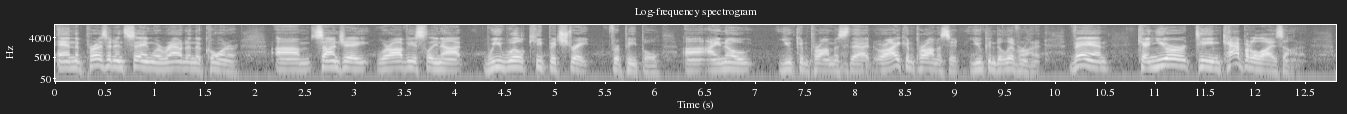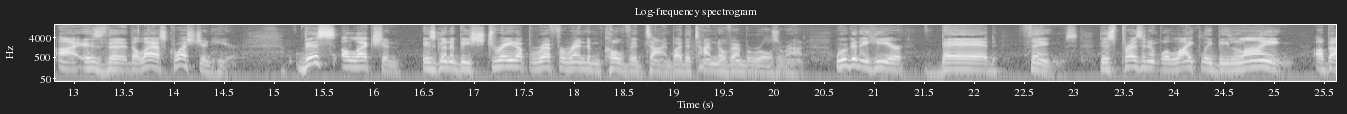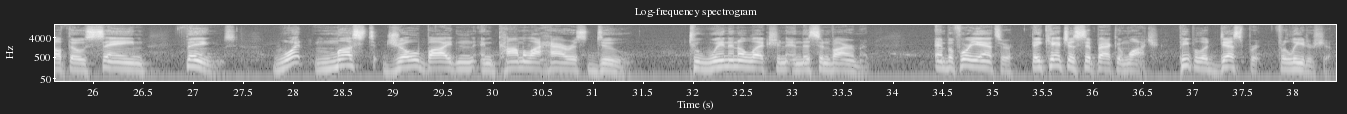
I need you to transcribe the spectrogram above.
And the president's saying we're rounding the corner. Um, Sanjay, we're obviously not. We will keep it straight for people. Uh, I know you can promise that, or I can promise it. You can deliver on it. Van, can your team capitalize on it? Uh, is the, the last question here This election is going to be straight up referendum COVID time by the time November rolls around. We're going to hear bad things. This president will likely be lying about those same things. What must Joe Biden and Kamala Harris do to win an election in this environment? And before you answer, they can't just sit back and watch. People are desperate for leadership.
